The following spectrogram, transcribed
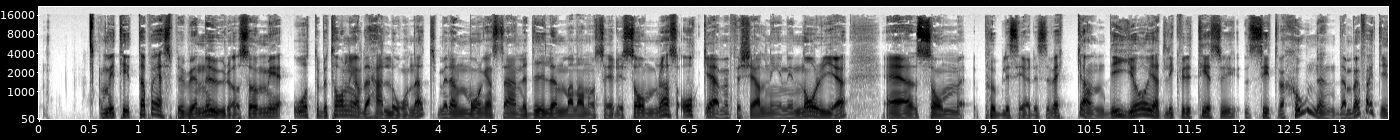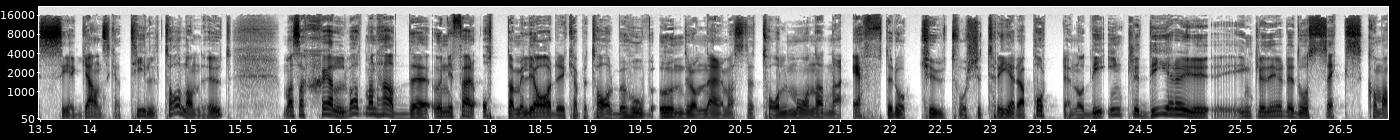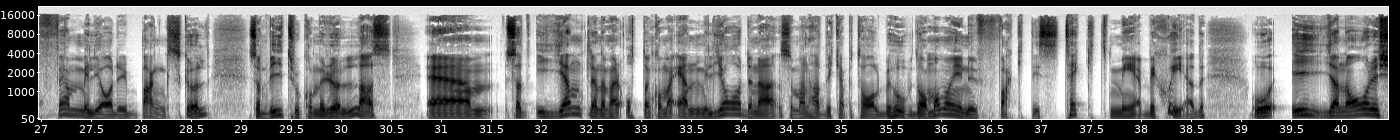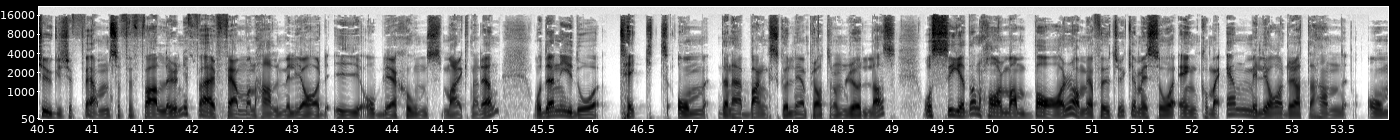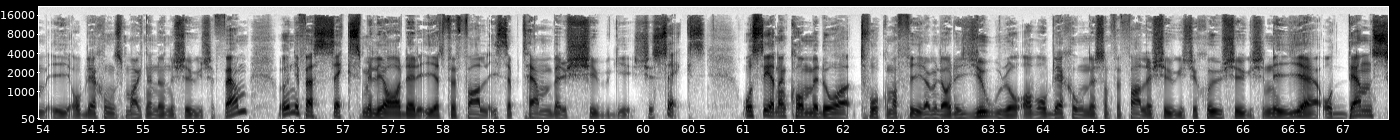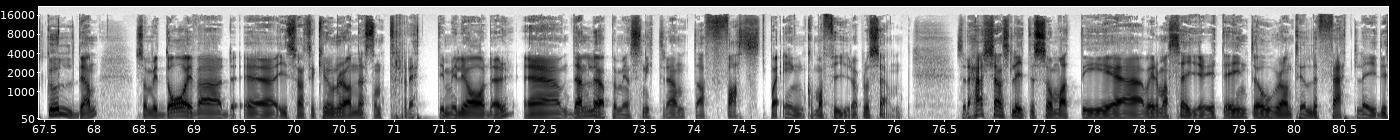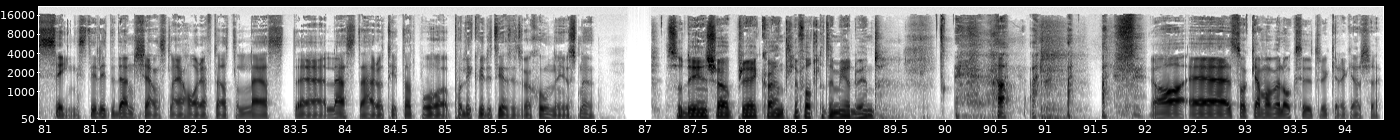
om vi tittar på SBB nu då, så med återbetalning av det här lånet, med den Morgan Stanley-dealen man annonserade i somras och även försäljningen i Norge eh, som publicerades i veckan, det gör ju att likviditetssituationen, den börjar faktiskt se ganska tilltalande ut. Man sa själva att man hade ungefär 8 miljarder i kapitalbehov under de närmaste 12 månaderna efter då Q2 23-rapporten och det inkluderar ju, inkluderade då 6,5 miljarder i bankskuld som vi tror kommer rullas Um, så att egentligen de här 8,1 miljarderna som man hade i kapitalbehov, de har man ju nu faktiskt täckt med besked. Och i januari 2025 så förfaller ungefär 5,5 miljard i obligationsmarknaden. Och den är ju då täckt om den här bankskulden jag pratar om rullas. Och sedan har man bara, om jag får uttrycka mig så, 1,1 miljarder att ta hand om i obligationsmarknaden under 2025 och ungefär 6 miljarder i ett förfall i september 2026. Och sedan kommer då 2,4 miljarder euro av obligationer som förfaller 2027-2029 och den skulden som idag är värd eh, i svenska kronor då, nästan 30 miljarder. Eh, den löper med en snittränta fast på 1,4 procent. Så det här känns lite som att det är, vad är det man säger? It ain't over until the fat lady sings. Det är lite den känslan jag har efter att ha läst, eh, läst det här och tittat på, på likviditetssituationen just nu. Så din köprek har äntligen fått lite medvind? ja, eh, så kan man väl också uttrycka det kanske.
